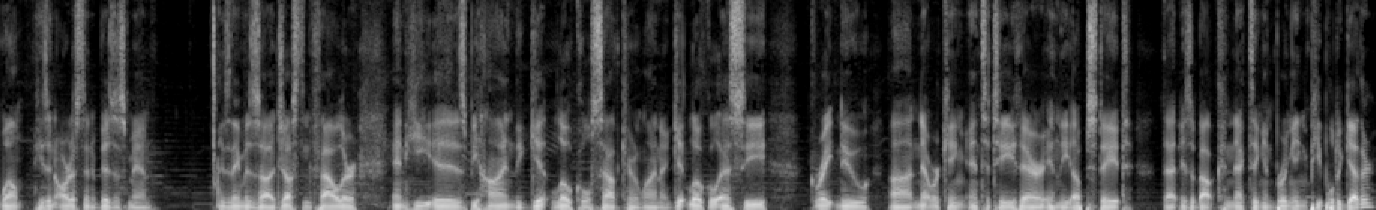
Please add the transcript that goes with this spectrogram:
well, he's an artist and a businessman. His name is uh, Justin Fowler, and he is behind the Get Local South Carolina. Get Local SC, great new networking entity there in the upstate that is about connecting and bringing people together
